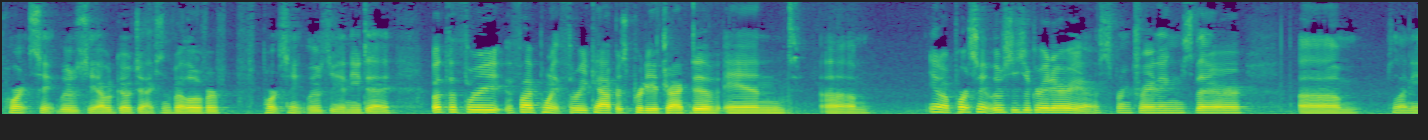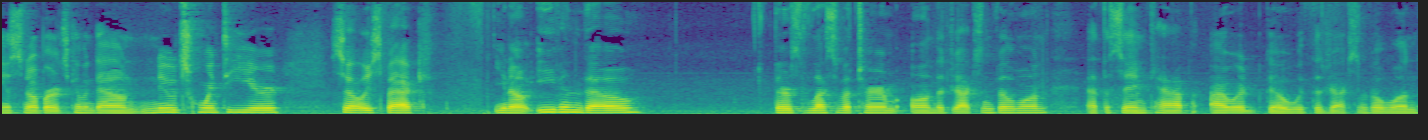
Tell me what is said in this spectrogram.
Port St. Lucie. I would go Jacksonville over Port St. Lucie any day. But the three, the five point three cap is pretty attractive, and um, you know Port St. Lucie is a great area. Spring training's there. Um, plenty of snowbirds coming down. New 20 year sale spec. You know, even though there's less of a term on the Jacksonville one at the same cap, I would go with the Jacksonville one.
